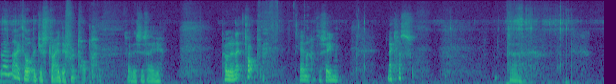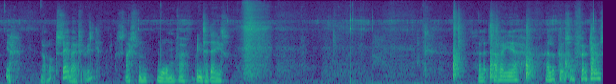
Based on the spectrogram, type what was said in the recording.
Then I thought I'd just try a different top. So this is a polo neck top. Again, I have the same necklace. But, uh, yeah, not a lot to say about it really. It's nice and warm for winter days. So let's have a, uh, a look at some photos.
